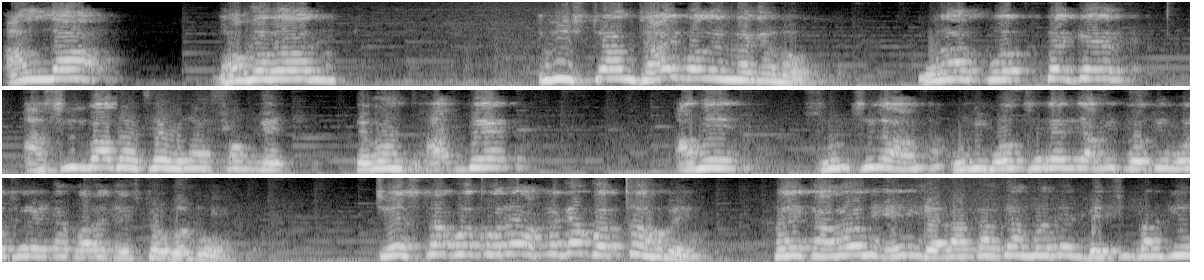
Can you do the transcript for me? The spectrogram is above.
আল্লাহ, ভগবান, খ্রিস্টান যাই বলেন না কেন, ওনার প্রত্যেকের আশীর্বাদ আছে ওনার সঙ্গে এবং থাকবে। আমি শুনছিলাম, উনি বলছিলেন যে আমি প্রতি বছর এটা করার চেষ্টা করব। চেষ্টা করে আপনাকে করতে হবে। তাই কারণ এই এলাকাতে আমাদের বেশিরভাগই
